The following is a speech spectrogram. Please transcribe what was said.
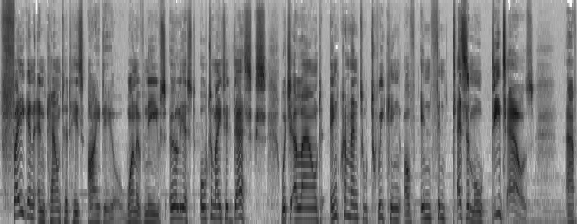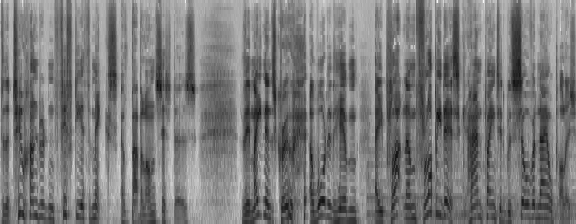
Fagen encountered his ideal, one of Neve's earliest automated desks, which allowed incremental tweaking of infinitesimal details. After the 250th mix of Babylon Sisters, the maintenance crew awarded him a platinum floppy disk, hand painted with silver nail polish.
